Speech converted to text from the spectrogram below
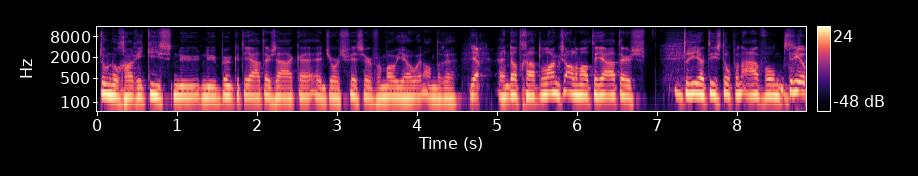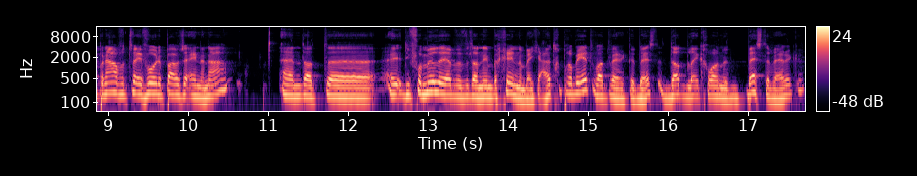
Toen nog Harry Kies, nu, nu Bunker Theaterzaken en George Visser van Mojo en anderen. Ja. En dat gaat langs allemaal theaters, drie artiesten op een avond. Drie op een avond, twee voor de pauze, één daarna. En dat, eh, die formule hebben we dan in het begin een beetje uitgeprobeerd. Wat werkt het best? Dat bleek gewoon het beste werken.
